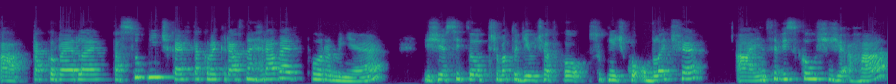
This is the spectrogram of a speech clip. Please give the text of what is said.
a takovéhle, ta suknička je v takové krásné hravé formě, že si to třeba to děvčatko sukničku obleče a jen se vyzkouší, že aha,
